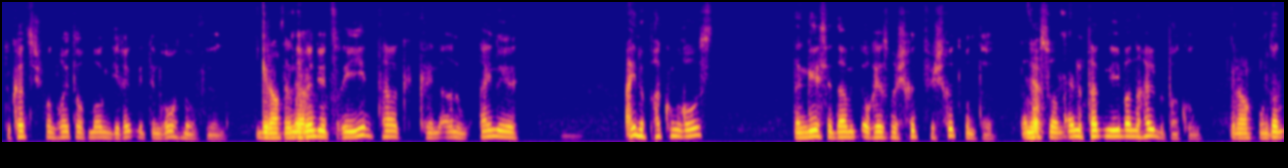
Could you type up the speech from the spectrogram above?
du kannst dich von heute auf morgen direkt mit dem Rauchen aufhören. Genau. Wir, Ja. wenn du jetzt jeden Tag, keine Ahnung, eine, eine Packung raus, dann gehst du damit auch erstmal Schritt für Schritt runter. Dann Ja. machst du an einem Tag lieber eine halbe Packung. genau. Und dann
